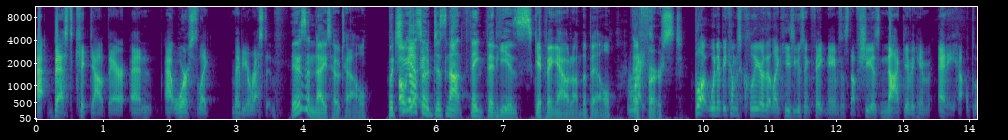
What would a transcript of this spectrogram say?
at best kicked out there, and at worst, like maybe arrested. It is a nice hotel. But oh, she Oh, yeah, also it- does not think that he is skipping out on the bill Right. at first. But when it becomes clear that like he's using fake names and stuff, she is not giving him any help.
